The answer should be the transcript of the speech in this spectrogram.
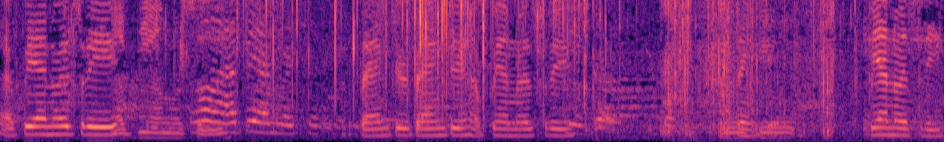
happy anniversary happy anniversary Thank you, thank you. Happy anniversary. Thank you. Happy anniversary.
